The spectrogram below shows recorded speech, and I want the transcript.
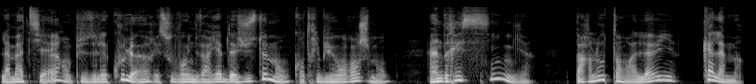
La matière, en plus de la couleur, est souvent une variable d'ajustement contribuant au rangement. Un dressing parle autant à l'œil qu'à la main.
